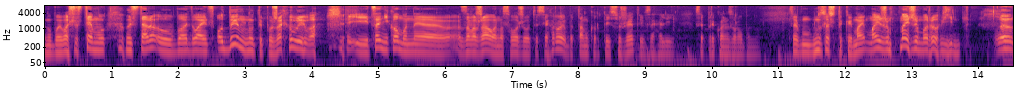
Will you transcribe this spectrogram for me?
ну, бойова система у Star у Bloodlines 1, ну, типу, жахлива. І це нікому не заважало насолоджуватися грою, бо там крутий сюжет і взагалі все прикольно зроблено. Це ну, це ж таки, май, майже майже Морровінд. Е,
